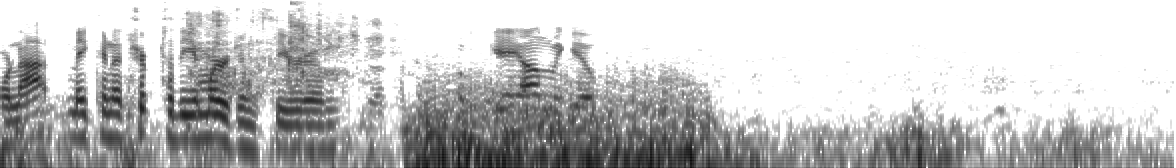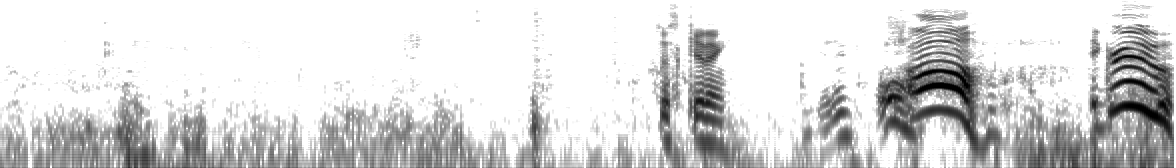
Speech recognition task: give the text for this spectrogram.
We're not making a trip to the emergency room. Okay, on we go. Just kidding. In? Oh! Oh! It grew!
